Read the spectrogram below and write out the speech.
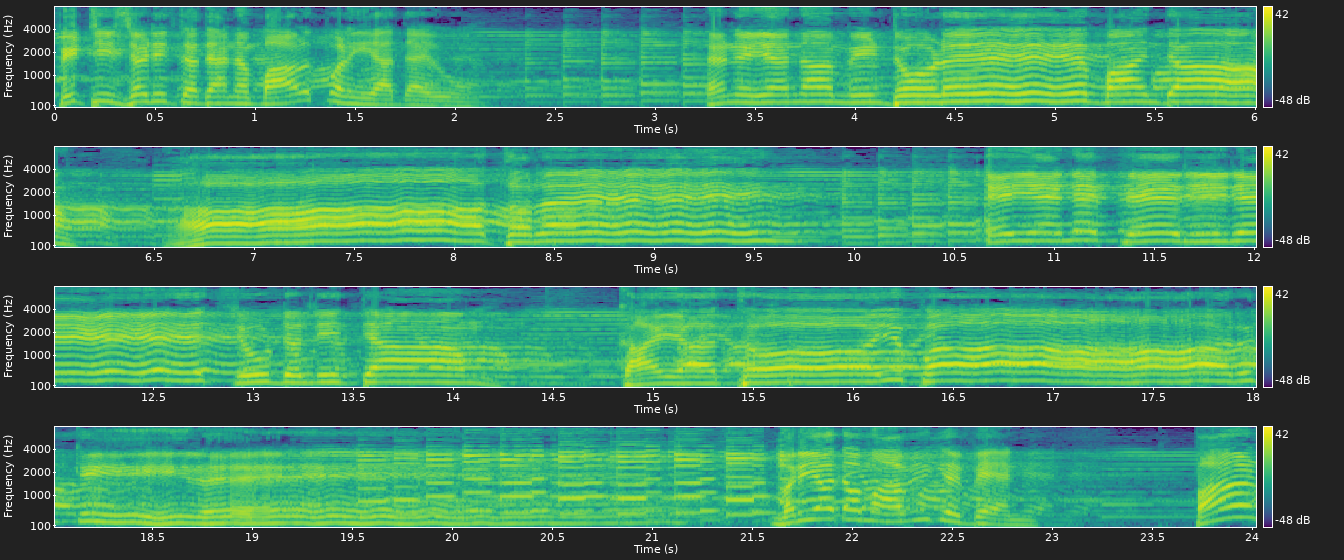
પીઠી ચડી તો તેને બાળ પણ યાદ આવ્યું. અને એના મીઠોડે બાંધ્યા હાથ રે. એને પહેરી રે ચૂડલી ત્યાં. કાયા થોય પારકી રે? મર્યાદામાં આવી ગઈ બેન. પણ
